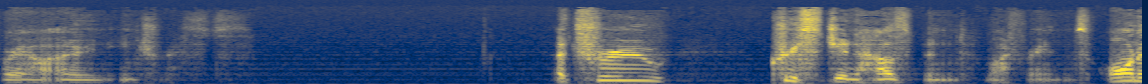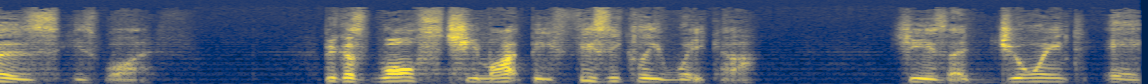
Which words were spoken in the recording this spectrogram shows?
for our own interests. A true Christian husband, my friends, honours his wife because whilst she might be physically weaker, she is a joint heir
